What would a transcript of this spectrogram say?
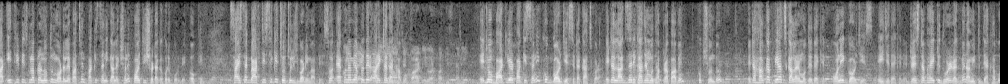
আর এই থ্রি পিসগুলো আপনার নতুন মডেলে পাচ্ছেন পাকিস্তানি কালেকশনে পঁয়ত্রিশশো টাকা করে পড়বে। ওকে সাইজ থাকবে আটত্রিশ থেকে চৌচল্লিশ বডি মাপে সো এখন আমি আপনাদের আরেকটা দেখাবো। এটাও পার্টি আর পাকিস্তানি খুব গর্জিয়াস এটা কাজ করা। এটা লাক্সারি কাজের মধ্যে আপনারা পাবেন খুব সুন্দর। এটা হালকা পেঁয়াজ কালারের মধ্যে দেখেন অনেক গর্জিয়াস এই যে দেখেন ড্রেসটা ভাই একটু ধরে রাখবেন আমি একটু দেখাবো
